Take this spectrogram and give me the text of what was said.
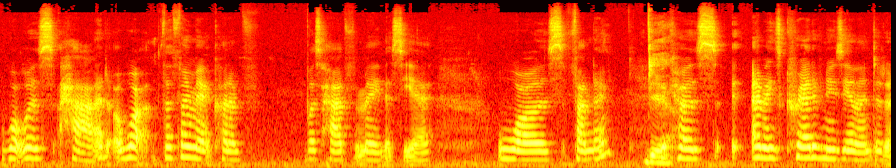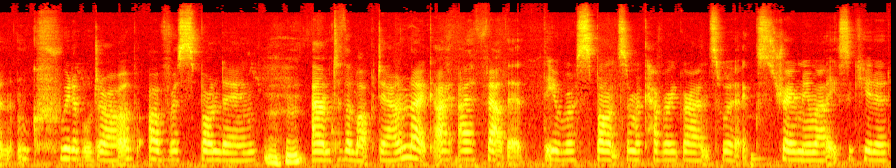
what was hard, or what the thing that kind of was hard for me this year was funding. Yeah. Because I mean, Creative New Zealand did an incredible job of responding Mm-hmm. um, to the lockdown. Like I, I felt that their response and recovery grants were extremely well executed,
